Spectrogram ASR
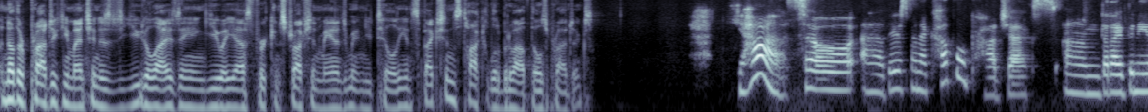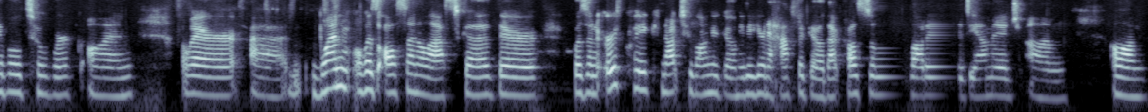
another project you mentioned is utilizing UAS for construction management and utility inspections. Talk a little bit about those projects. Yeah, so uh, there's been a couple projects um, that I've been able to work on where uh, one was also in Alaska. There was an earthquake not too long ago, maybe a year and a half ago, that caused a lot of damage um, along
